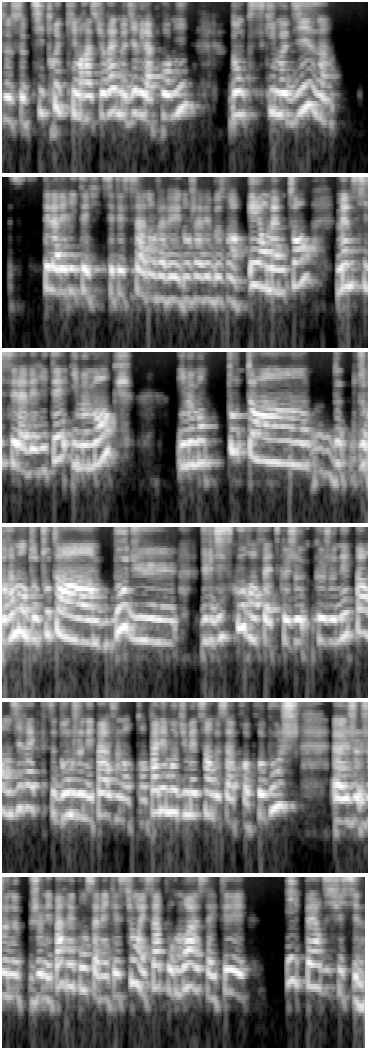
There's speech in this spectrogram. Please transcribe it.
ce, petit truc qui me rassurait de me dire, il a promis. Donc ce qu'ils me disent, c'est la vérité. C'était ça dont j'avais besoin. Et en même temps, même si c'est la vérité, il me manque il me manque tout un, vraiment tout un bout du, discours en fait que je, que je n'ai pas en direct. Donc je n'ai pas, je n'entends pas les mots du médecin de sa propre bouche. Euh, je, je n'ai pas réponse à mes questions et ça pour moi ça a été hyper difficile.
